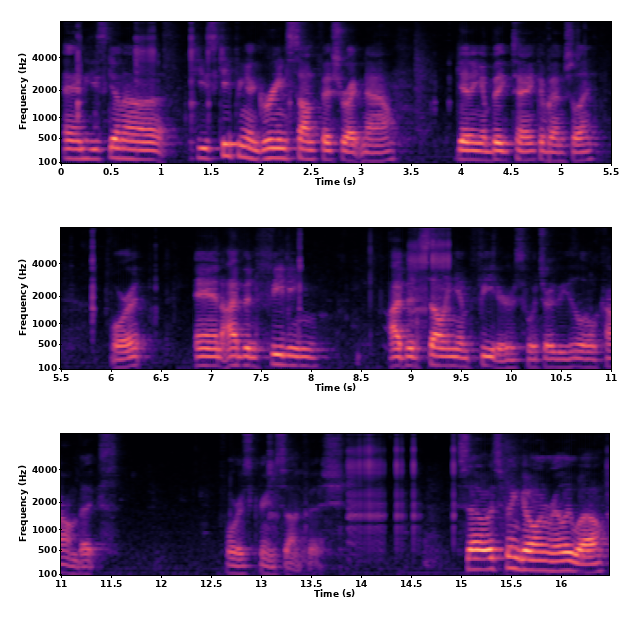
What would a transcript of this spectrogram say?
And he's going to, he's keeping a green sunfish right now. Getting a big tank eventually for it. And I've been feeding, I've been selling him feeders, which are these little convicts for his green sunfish. So it's been going really well.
